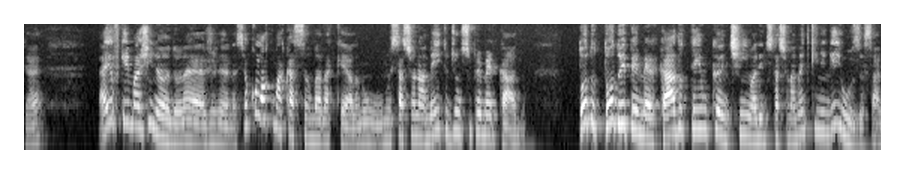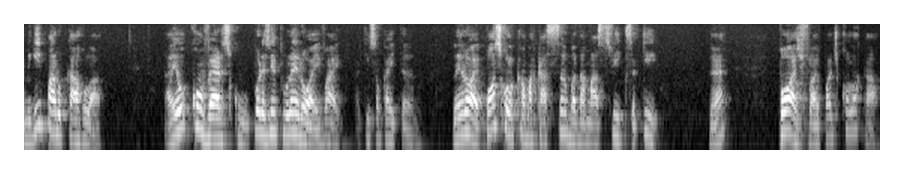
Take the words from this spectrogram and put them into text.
Né? Aí eu fiquei imaginando, né, Juliana, se eu coloco uma caçamba daquela no, no estacionamento de um supermercado, todo, todo hipermercado tem um cantinho ali de estacionamento que ninguém usa, sabe? Ninguém para o carro lá. Aí eu converso com, por exemplo, o Leroy, vai, aqui em São Caetano. Leroy, posso colocar uma caçamba da Masfix aqui? Né? Pode, Flávio, pode colocar.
